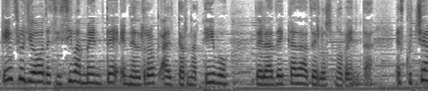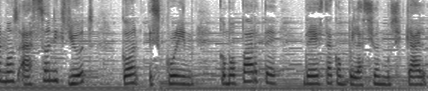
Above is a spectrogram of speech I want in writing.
que influyó decisivamente en el rock alternativo de la década de los 90. Escuchemos a Sonic Youth con Scream como parte de esta compilación musical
